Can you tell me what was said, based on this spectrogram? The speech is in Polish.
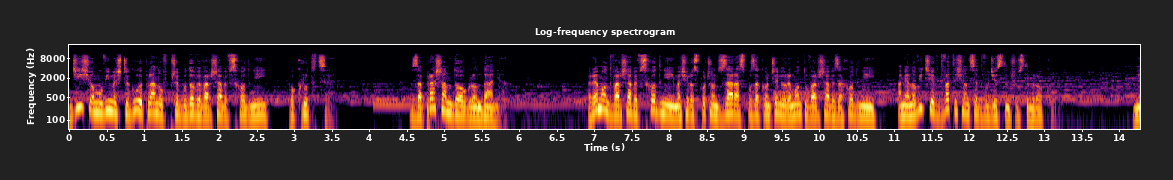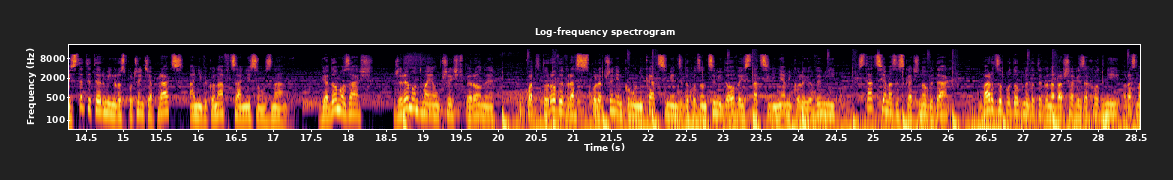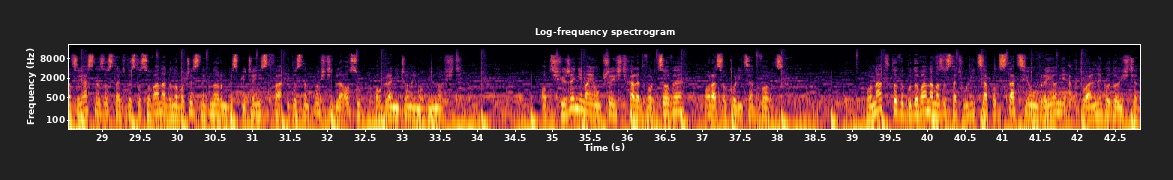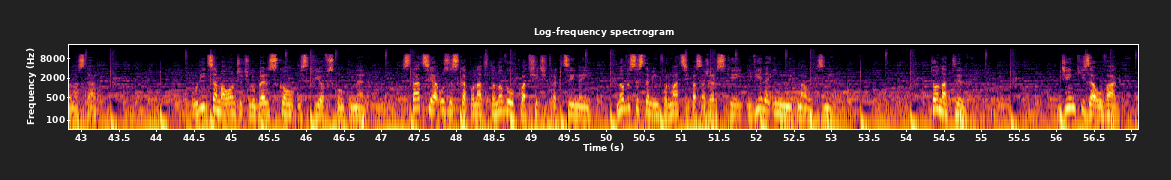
Dziś omówimy szczegóły planów przebudowy Warszawy Wschodniej pokrótce. Zapraszam do oglądania. Remont Warszawy Wschodniej ma się rozpocząć zaraz po zakończeniu remontu Warszawy Zachodniej, a mianowicie w 2026 roku. Niestety termin rozpoczęcia prac ani wykonawca nie są znane. Wiadomo zaś, że remont mają przejść perony, układ torowy wraz z polepszeniem komunikacji między dochodzącymi do owej stacji liniami kolejowymi. Stacja ma zyskać nowy dach, bardzo podobny do tego na Warszawie Zachodniej oraz ma co jasne zostać dostosowana do nowoczesnych norm bezpieczeństwa i dostępności dla osób ograniczonej mobilności. Odświeżenie mają przejść hale dworcowe oraz okolica dworca. Ponadto wybudowana ma zostać ulica pod stacją w rejonie aktualnego dojścia do nastawni. Ulica ma łączyć Lubelską i Skijowską tunelem. Stacja uzyska ponadto nowy układ sieci trakcyjnej, nowy system informacji pasażerskiej i wiele innych małych zmian. To na tyle. Dzięki za uwagę.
